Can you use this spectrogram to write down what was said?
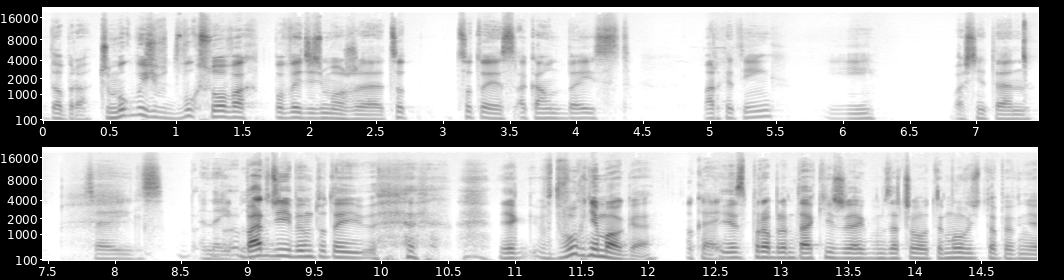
Dobra. Czy mógłbyś w dwóch słowach powiedzieć może, co, co to jest account-based marketing i właśnie ten sales enablement? Bardziej bym tutaj, w dwóch nie mogę. Okej. Jest problem taki, że jakbym zaczął o tym mówić, to pewnie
